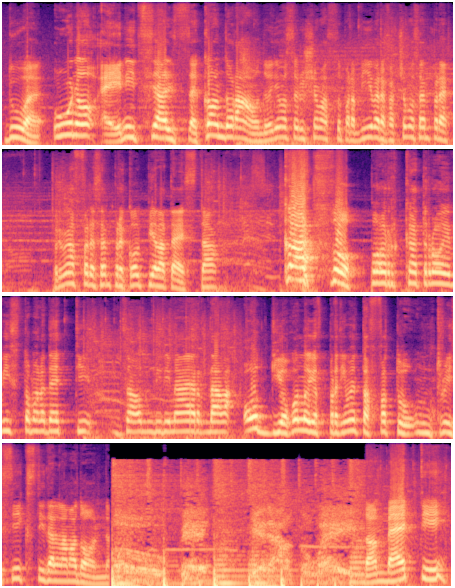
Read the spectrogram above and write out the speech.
2 1 E inizia il secondo round. Vediamo se riusciamo a sopravvivere. Facciamo sempre Proviamo a fare sempre colpi alla testa Cazzo! Porca troia, visto maledetti zombie di merda. Oddio, quello che praticamente ha fatto un 360 della madonna. Zombetti,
